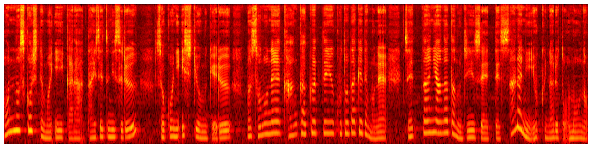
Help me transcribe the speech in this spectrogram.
ほんの少しでもいいから大切にするそこに意識を向ける、まあ、そのね感覚っていうことだけでもね絶対にあなたの人生ってさらに良くなると思うの。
